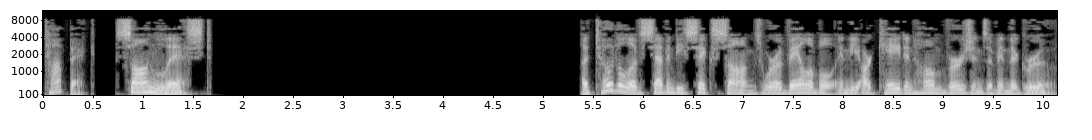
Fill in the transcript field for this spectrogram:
Topic: Song list. A total of 76 songs were available in the arcade and home versions of In the Groove.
